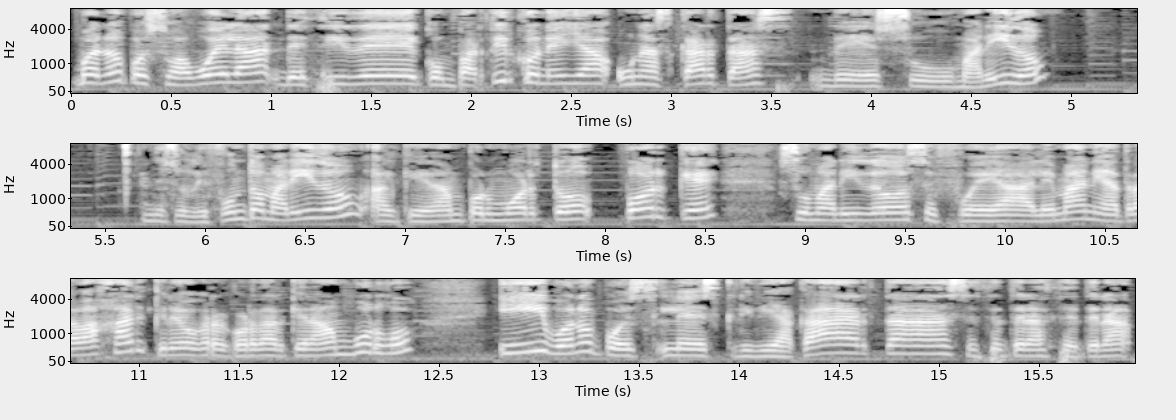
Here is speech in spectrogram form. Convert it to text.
Bueno, pues su abuela decide compartir con ella unas cartas de su marido, de su difunto marido, al que dan por muerto porque su marido se fue a Alemania a trabajar, creo que recordar que era Hamburgo, y bueno, pues le escribía cartas, etcétera, etcétera,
